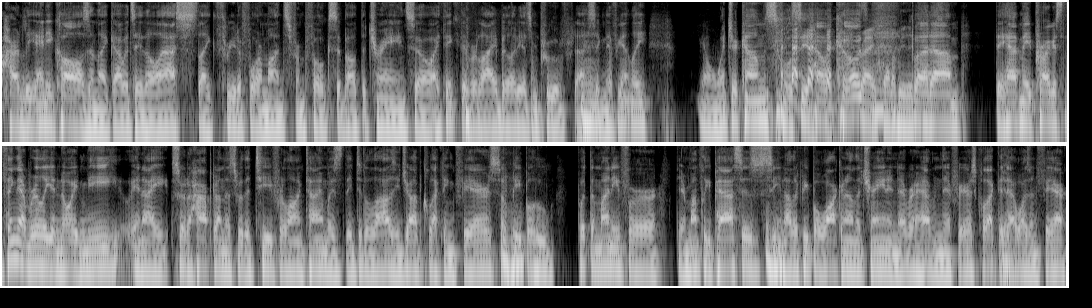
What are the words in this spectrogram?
hardly any calls in like I would say the last like three to four months from folks about the train. So I think the reliability has improved uh, mm-hmm. significantly. You know, winter comes, we'll see how it goes. right, that'll be the. But um, they have made progress. The thing that really annoyed me, and I sort of harped on this with a T for a long time, was they did a lousy job collecting fares. So mm-hmm. people who put the money for their monthly passes, mm-hmm. seeing other people walking on the train and never having their fares collected. Yeah. That wasn't fair.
